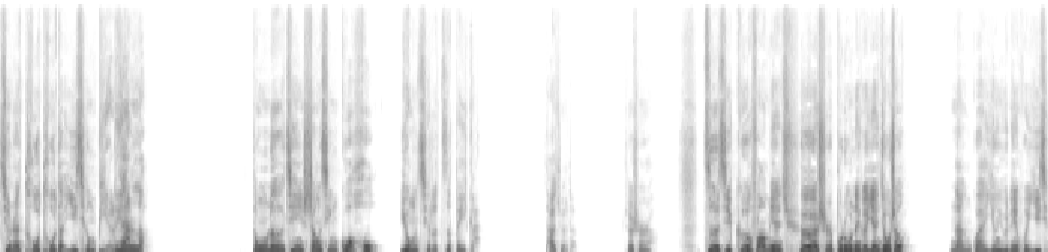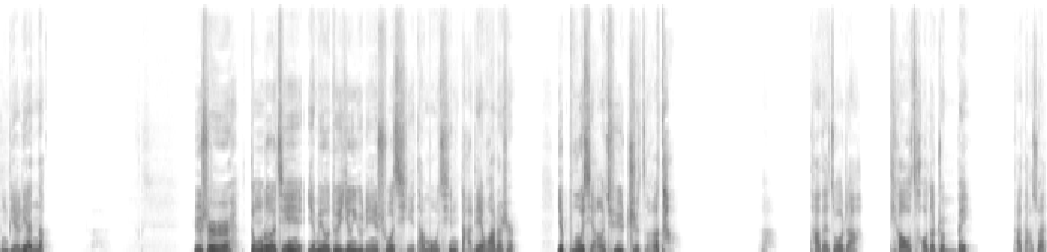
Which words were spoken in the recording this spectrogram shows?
竟然偷偷的移情别恋了。董乐进伤心过后，涌起了自卑感。他觉得，确实啊，自己各方面确实不如那个研究生，难怪英雨林会移情别恋呢。于是，董乐进也没有对英雨林说起他母亲打电话的事也不想去指责他。啊，他在做着跳槽的准备，他打算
